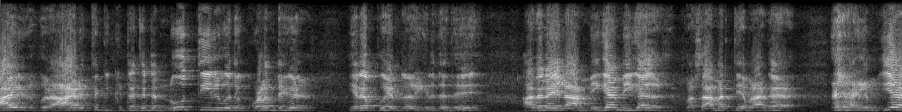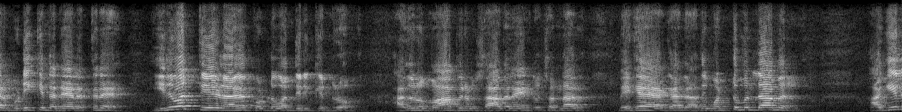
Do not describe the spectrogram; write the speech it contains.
ஆயிரம் ஒரு ஆயிரத்துக்கு கிட்டத்தட்ட நூற்றி இருபது குழந்தைகள் இறப்பு என்று இருந்தது. அதனை நாம் மிக மிக சாமர்த்தியமாக எம்ஜிஆர் முடிக்கின்ற நேரத்தில் இருபத்தி ஏழாக கொண்டு வந்திருக்கின்றோம். அது ஒரு மாபெரும் சாதனை என்று சொன்னால் மிக அது மட்டுமில்லாமல் அகில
